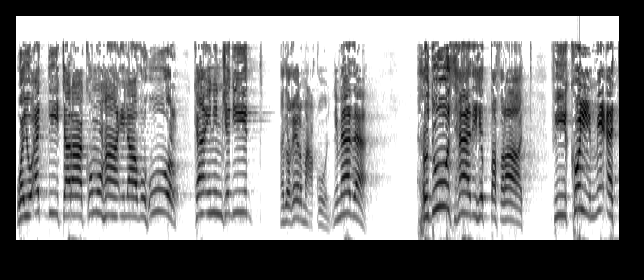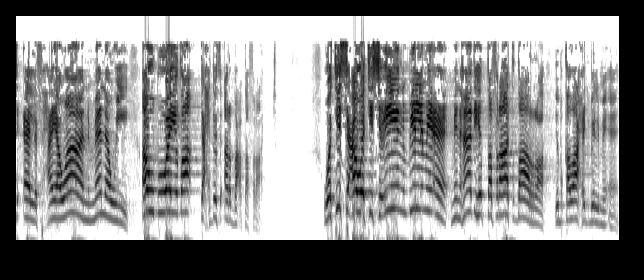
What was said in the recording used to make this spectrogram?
ويؤدي تراكمها إلى ظهور كائن جديد هذا غير معقول. لماذا؟ حدوث هذه الطفرات في كل مئة ألف حيوان منوي أو بويضة تحدث أربع طفرات. وتسعة وتسعين بالمئة من هذه الطفرات ضارة يبقى واحد بالمئة.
